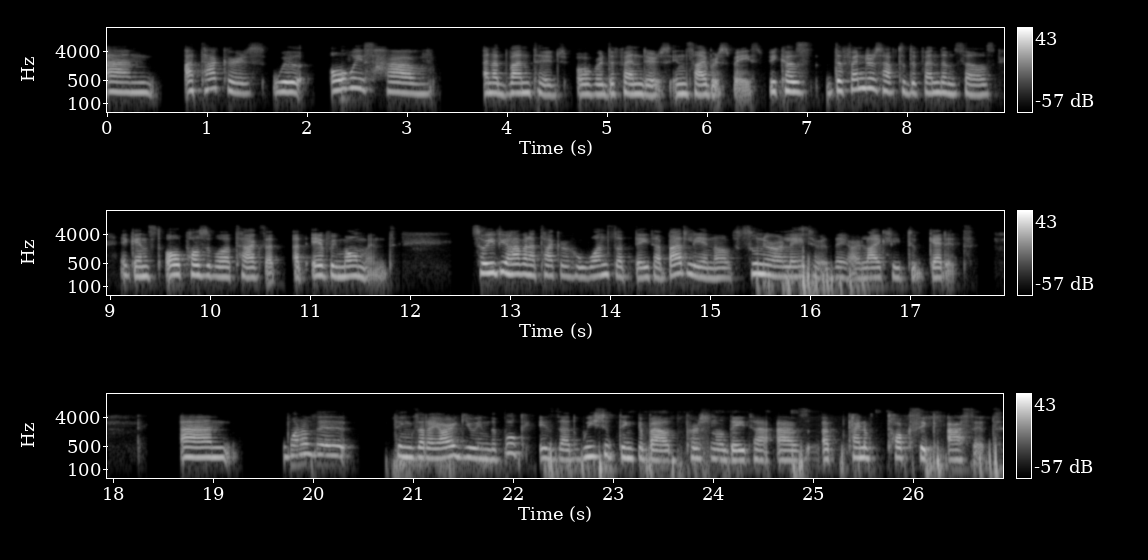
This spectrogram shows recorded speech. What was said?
And attackers will always have an advantage over defenders in cyberspace because defenders have to defend themselves against all possible attacks at, at every moment. So if you have an attacker who wants that data badly enough, sooner or later they are likely to get it. And one of the things that I argue in the book is that we should think about personal data as a kind of toxic asset.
